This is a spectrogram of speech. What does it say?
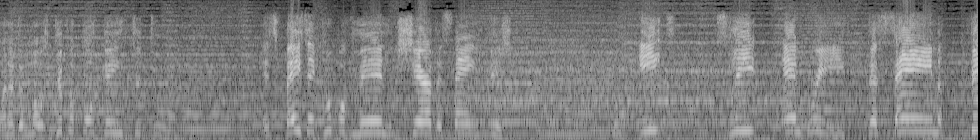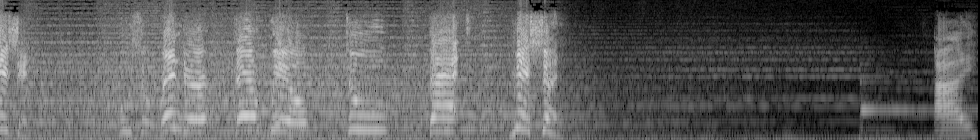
One of the most difficult things to do is face a group of men who share the same vision, who eat, sleep, and breathe the same vision, who surrender their will to that mission. I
